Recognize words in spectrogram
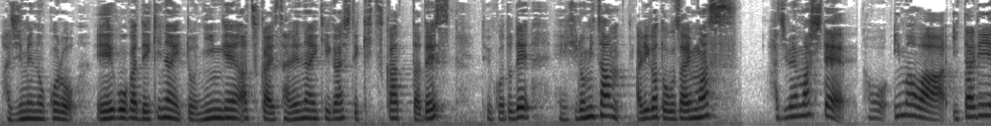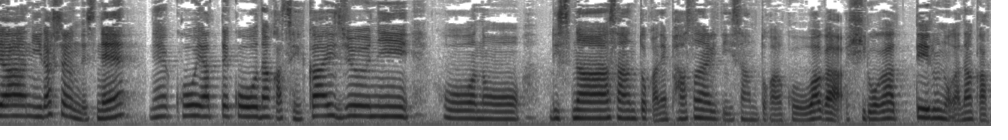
初めの頃英語ができないと人間扱いされない気がしてきつかったです。ということで、えー、ひろみさん、ありがとうございます。はじめまして。今はイタリアにいらっしゃるんですね。ね、こうやってこう、なんか世界中に、こう、あの、リスナーさんとかね、パーソナリティさんとか、こう、輪が広がっているのがなんか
